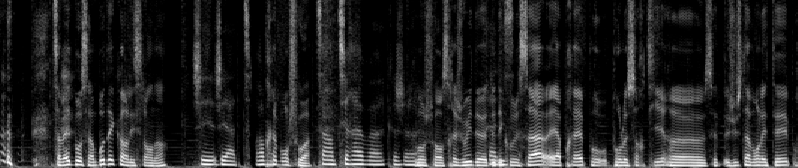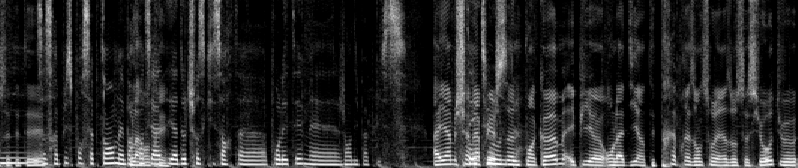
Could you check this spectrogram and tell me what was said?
Ça va être beau. C'est un beau décor, l'Islande. hein. J'ai hâte, vraiment. Très bon choix. C'est un petit rêve euh, que je. Bon choix. On se réjouit de, découvrir ça. Et après, pour, pour le sortir, euh, juste avant l'été, pour cet Hmm, été. Ça sera plus pour septembre, mais par contre, il y a- d'autres choses qui sortent euh, pour l'été, mais j'en dis pas plus. IamShanaPearson.com et puis euh, on l'a dit, tu es très présente sur les réseaux sociaux. Tu veux,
